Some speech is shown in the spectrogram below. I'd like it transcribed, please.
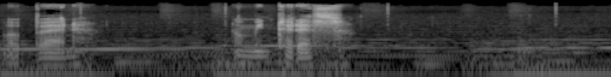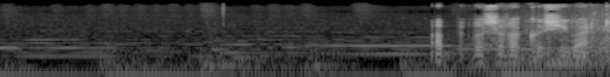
Va bene. Non mi interessa. Vabbè, posso fare così, guarda.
